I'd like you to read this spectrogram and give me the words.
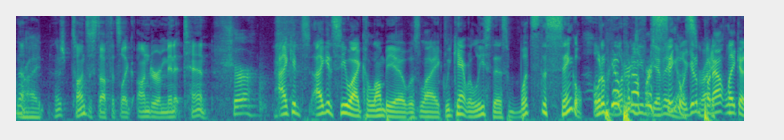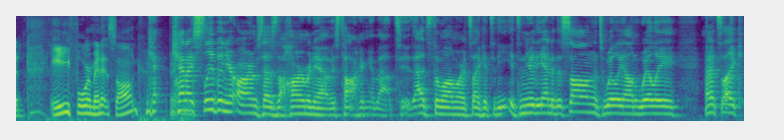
No, Right. There's tons of stuff that's like under a minute ten. Sure. I could I could see why Columbia was like, we can't release this. What's the single? What are we gonna What put out you for a single? us? You're gonna put out like a 84 minute song? Can, Can I Sleep in Your Arms has the harmony I was talking about too. That's the one where it's like it's the it's near the end of the song. It's Willie on Willie, and it's like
